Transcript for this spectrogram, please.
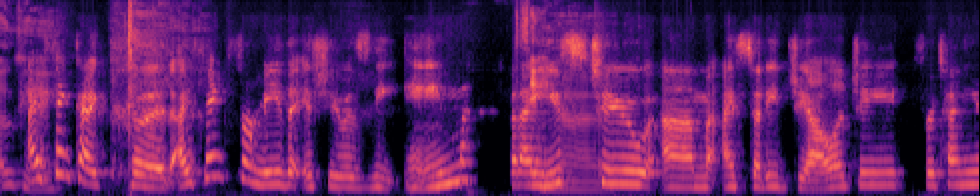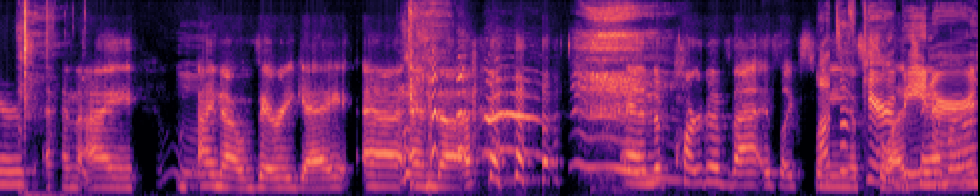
okay. I think I could. I think for me the issue is the aim. But I used to um, I studied geology for 10 years and I Ooh. I know very gay uh, and uh, and part of that is like swinging Lots a sledgehammer.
